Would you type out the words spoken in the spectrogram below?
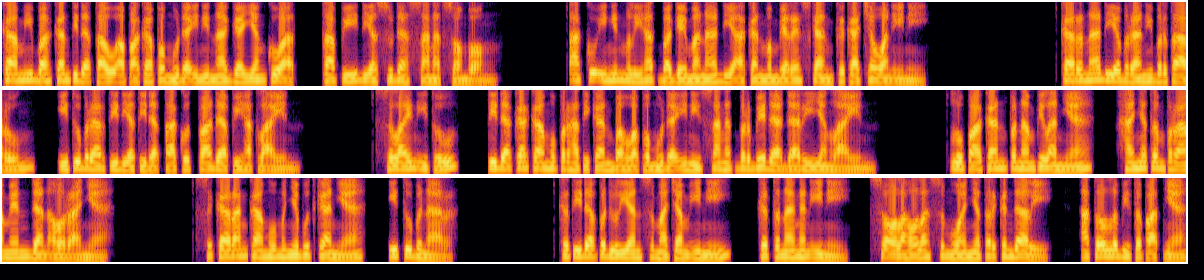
Kami bahkan tidak tahu apakah pemuda ini naga yang kuat, tapi dia sudah sangat sombong. Aku ingin melihat bagaimana dia akan membereskan kekacauan ini. Karena dia berani bertarung, itu berarti dia tidak takut pada pihak lain. Selain itu, tidakkah kamu perhatikan bahwa pemuda ini sangat berbeda dari yang lain? Lupakan penampilannya, hanya temperamen dan auranya. Sekarang kamu menyebutkannya, itu benar. Ketidakpedulian semacam ini, ketenangan ini, seolah-olah semuanya terkendali, atau lebih tepatnya,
